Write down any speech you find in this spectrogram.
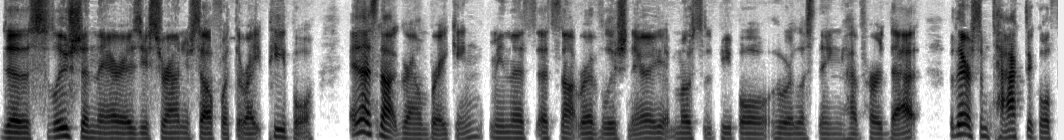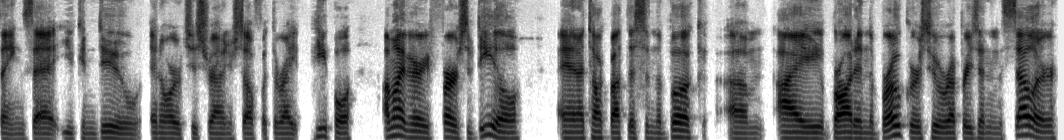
the solution there is you surround yourself with the right people. And that's not groundbreaking. I mean that's that's not revolutionary. Most of the people who are listening have heard that. But there are some tactical things that you can do in order to surround yourself with the right people. On my very first deal, and I talk about this in the book, um, I brought in the brokers who were representing the seller,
